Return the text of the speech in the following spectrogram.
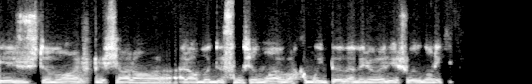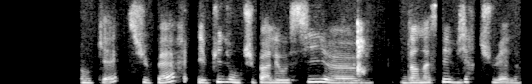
et justement réfléchir à leur, à leur mode de fonctionnement, à voir comment ils peuvent améliorer les choses dans l'équipe. Ok, super. Et puis, donc, tu parlais aussi euh, d'un aspect virtuel.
